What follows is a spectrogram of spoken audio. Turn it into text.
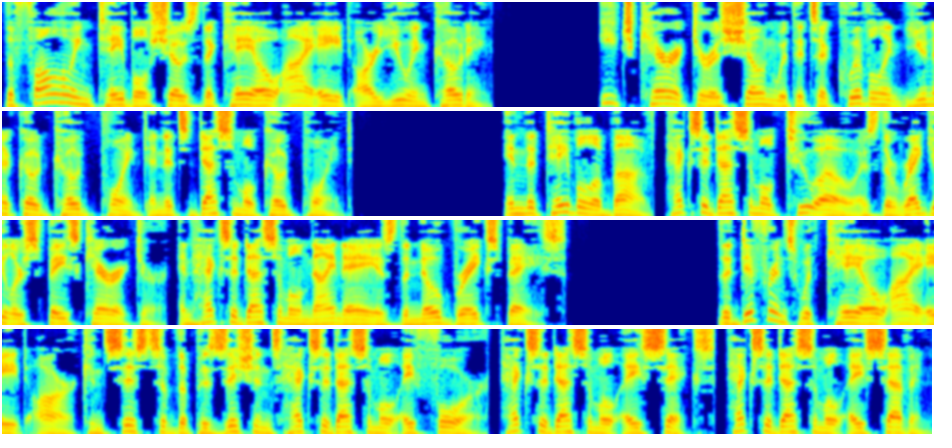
The following table shows the KOI-8RU encoding. Each character is shown with its equivalent Unicode code point and its decimal code point. In the table above, hexadecimal 20 is the regular space character, and hexadecimal 9a is the no-break space. The difference with KOI-8R consists of the positions hexadecimal A4, hexadecimal A6, hexadecimal A7,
